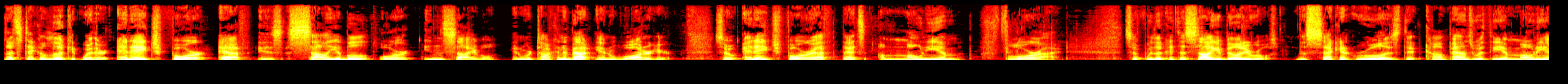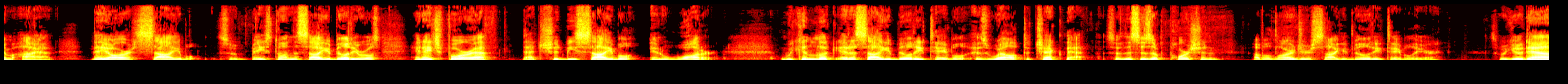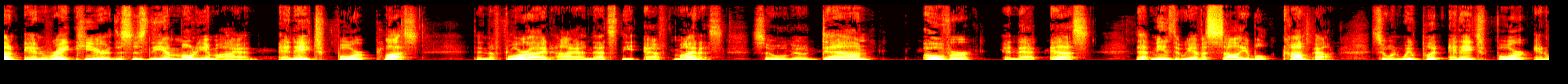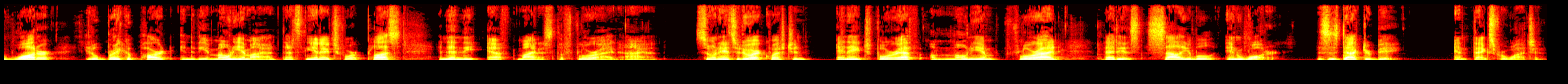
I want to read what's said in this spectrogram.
Let's take a look at whether NH4F is soluble or insoluble. And we're talking about in water here. So NH4F, that's ammonium fluoride. So if we look at the solubility rules, the second rule is that compounds with the ammonium ion, they are soluble. So based on the solubility rules, NH4F, that should be soluble in water. We can look at a solubility table as well to check that. So this is a portion of a larger solubility table here. So we go down and right here, this is the ammonium ion, NH4 plus. Then the fluoride ion, that's the F minus. So we'll go down, over, and that S, that means that we have a soluble compound. So when we put NH4 in water, it'll break apart into the ammonium ion, that's the NH4 plus, and then the F minus, the fluoride ion. So in answer to our question, NH4F ammonium fluoride, that is soluble in water. This is Dr. B, and thanks for watching.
